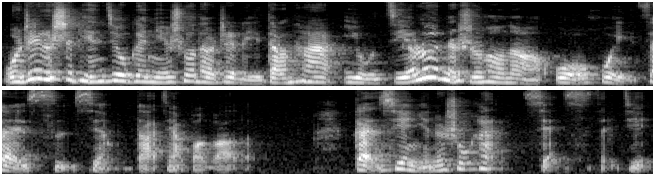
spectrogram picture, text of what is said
我这个视频就跟您说到这里，当他有结论的时候呢，我会再次向大家报告的。感谢您的收看，下次再见。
